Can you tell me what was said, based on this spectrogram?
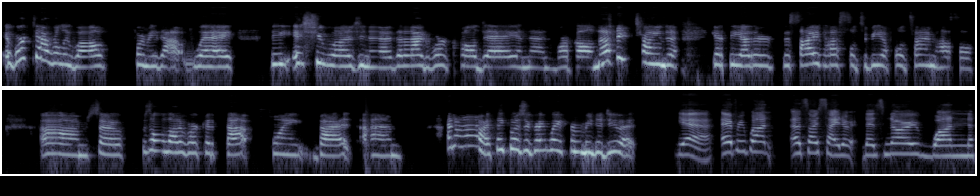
it worked out really well for me that way. The issue was, you know, that I'd work all day and then work all night trying to get the other, the side hustle to be a full time hustle. Um, so it was a lot of work at that point, but um, I don't know. I think it was a great way for me to do it. Yeah. Everyone, as I say, there's no one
